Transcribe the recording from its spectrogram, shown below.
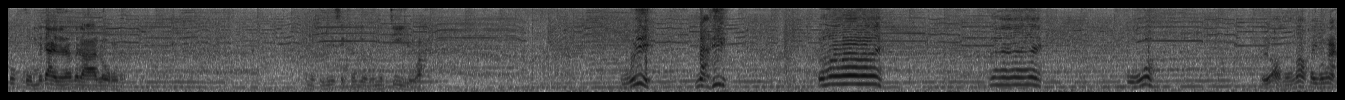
ควบคุมไม่ได้เลยนะเวลาลงอะมันคือยี่สิบเครื่องยนต์นี่มันจี้อยู่วะอุ้ยหนาที่เอ้ยเฮ้ยโอ้เออออกนอกไปมึงอะ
